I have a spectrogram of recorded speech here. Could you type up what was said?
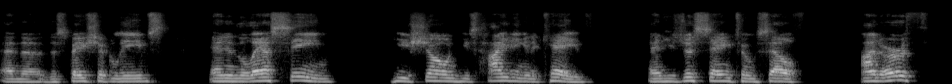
and the, the spaceship leaves. And in the last scene, he's shown he's hiding in a cave and he's just saying to himself, on earth,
